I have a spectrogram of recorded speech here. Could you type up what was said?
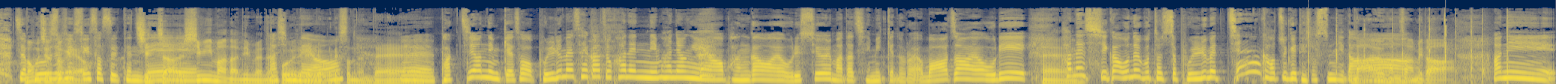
진짜 너무 보여주실 죄송해요. 수 있었을 텐데. 진짜 심의만 아니면. 보여드리려고 그랬었는데. 네, 박지연님께서 볼륨의 새가족 한혜님 환영해요. 반가워요. 우리 수요일마다 재밌게 놀아요. 맞아요. 우리 네. 한혜 씨가 오늘부터 진짜 볼륨의 찐 가족이 되셨습니다. 아유, 감사합니다. 아니,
